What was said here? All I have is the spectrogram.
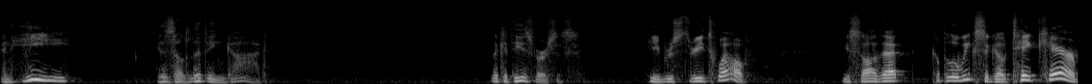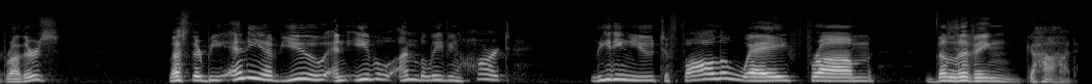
And He is a living God. Look at these verses. Hebrews 3:12. We saw that a couple of weeks ago. Take care, brothers, lest there be any of you an evil unbelieving heart leading you to fall away from the living God.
